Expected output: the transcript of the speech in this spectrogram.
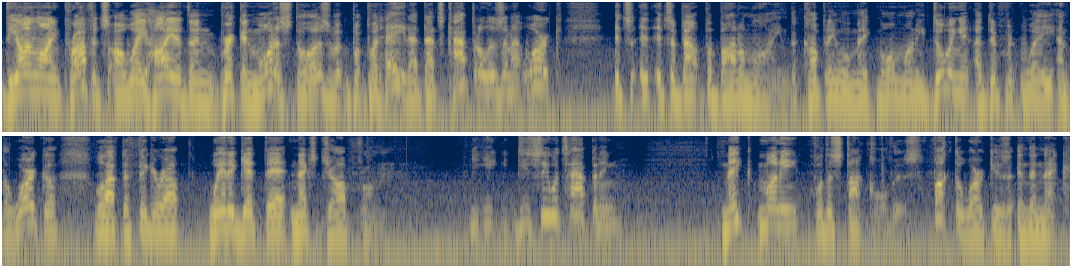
the online profits are way higher than brick and mortar stores, but but, but hey, that, that's capitalism at work. It's it, it's about the bottom line. The company will make more money doing it a different way, and the worker will have to figure out where to get their next job from. You, you, do you see what's happening? Make money for the stockholders. Fuck the workers in the neck.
